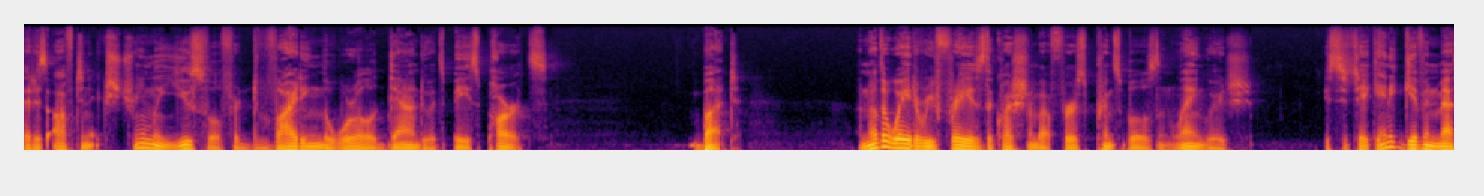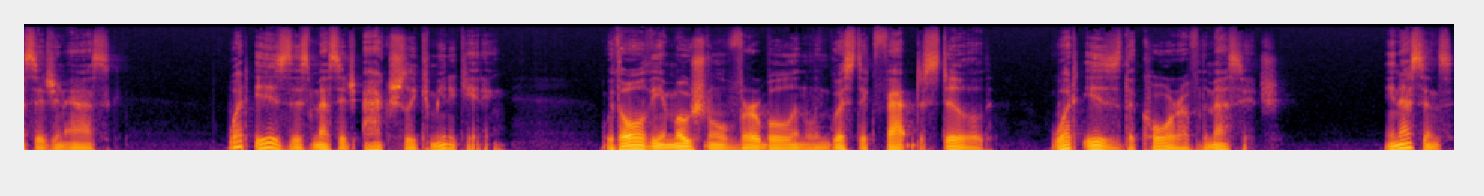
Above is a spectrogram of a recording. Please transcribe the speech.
that is often extremely useful for dividing the world down to its base parts. But another way to rephrase the question about first principles in language is to take any given message and ask, what is this message actually communicating? With all the emotional, verbal, and linguistic fat distilled, what is the core of the message? In essence,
